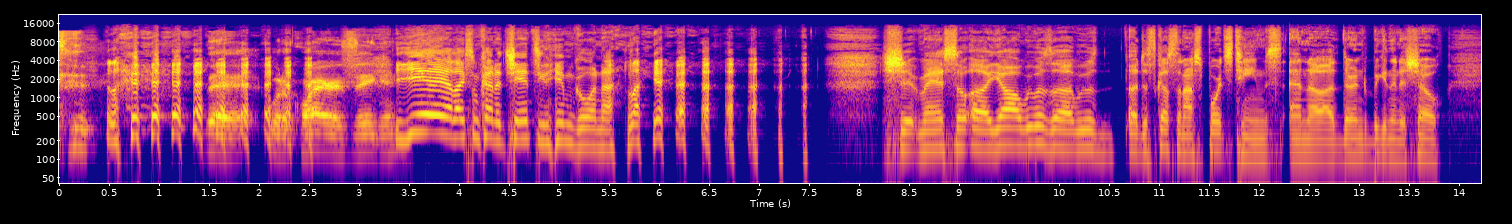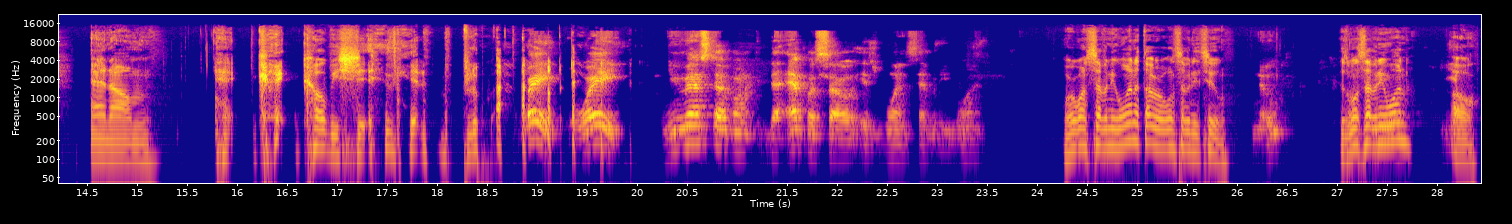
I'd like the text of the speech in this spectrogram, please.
The, with a choir singing. yeah like some kind of chanting hymn going on like shit man so uh y'all we was uh we was uh, discussing our sports teams and uh during the beginning of the show and um kobe shit is getting blew out Wait, wait. You messed up on the episode is 171. we're 171 i thought we were 172 Nope. is 171 Yeah. oh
